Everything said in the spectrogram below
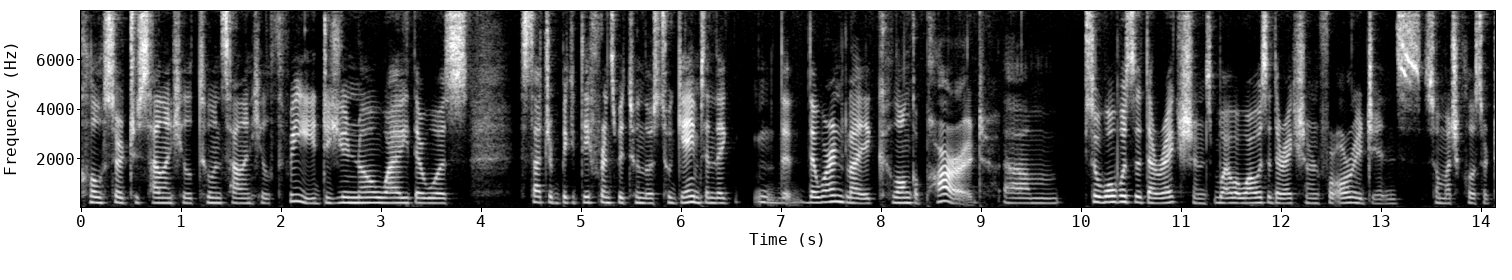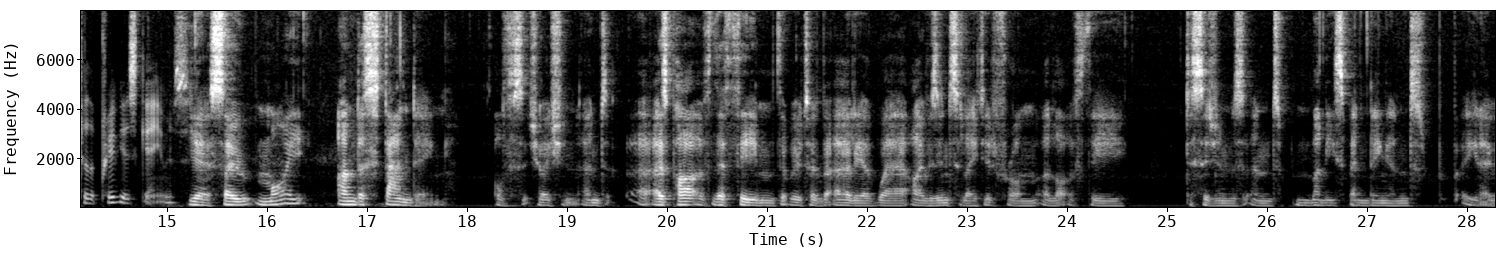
closer to Silent Hill 2 and Silent Hill 3. Did you know why there was such a big difference between those two games and they they, they weren't like long apart? Um, so what was the direction? Why, why was the direction for Origins so much closer to the previous games? Yeah, so my understanding of the situation. And uh, as part of the theme that we were talking about earlier, where I was insulated from a lot of the decisions and money spending and you know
